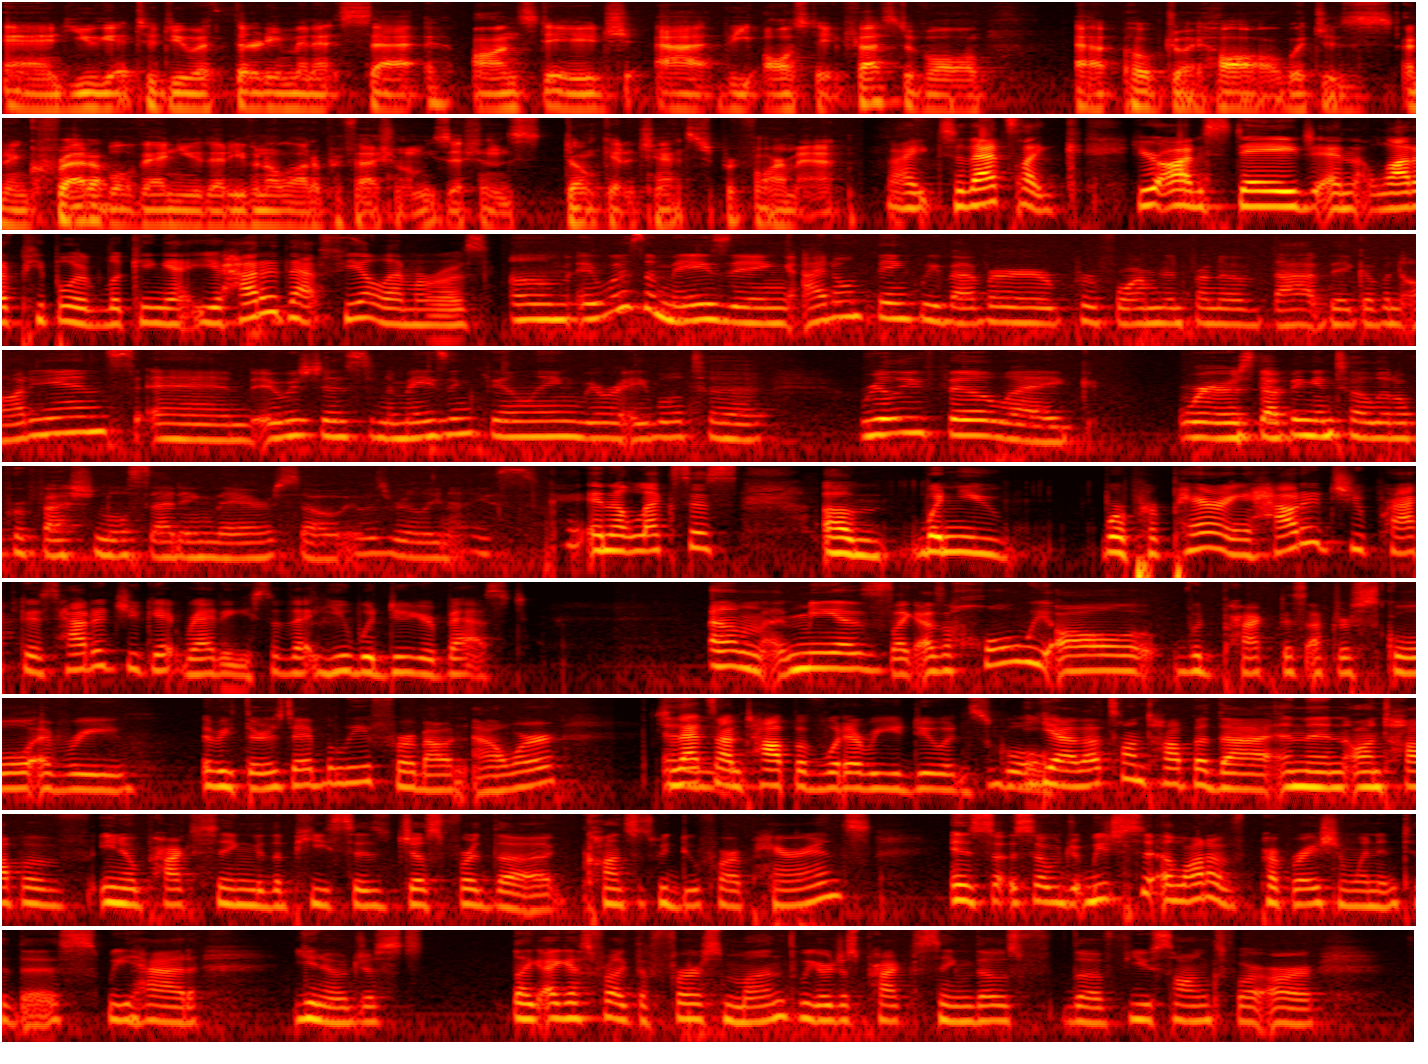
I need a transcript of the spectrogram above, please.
and you get to do a 30 minute set on stage at the All-State Festival at Popejoy Hall, which is an incredible venue that even a lot of professional musicians don't get a chance to perform at. Right. So that's like you're on stage and a lot of people are looking at you. How did that feel, Emmarose? Um, it was amazing. I don't think we've ever performed in front of that big of an audience, and it was just an amazing feeling. We were able to really feel like we're stepping into a little professional setting there, so it was really nice. Okay. And Alexis, um, when you were preparing, how did you practice? How did you get ready so that you would do your best? Um, me as like as a whole, we all would practice after school every every Thursday, I believe, for about an hour. So and that's on top of whatever you do in school. Yeah, that's on top of that, and then on top of you know practicing the pieces just for the concerts we do for our parents. And so, so we just a lot of preparation went into this. We had, you know, just like I guess for like the first month, we were just practicing those the few songs for our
